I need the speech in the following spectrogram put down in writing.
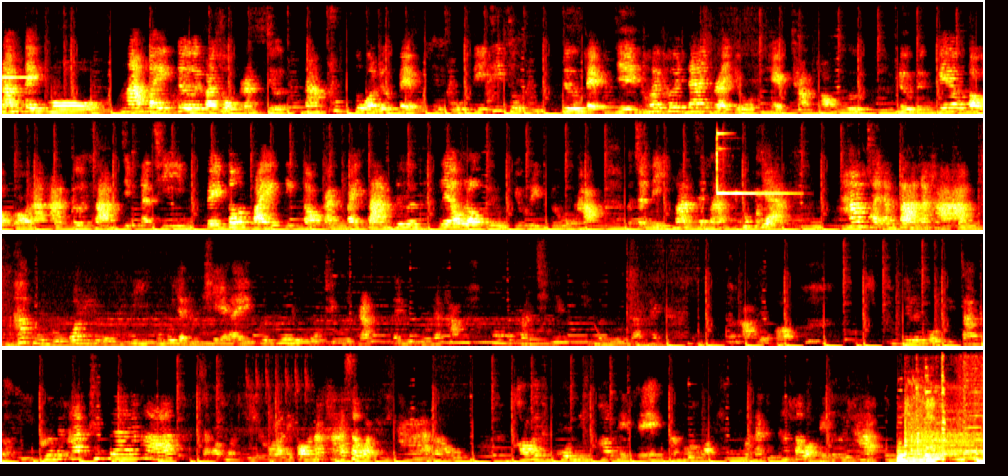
น้ำเต็งโม น้ำใบเตยผสมรังจืด น้ำทุบตัวดื่มแบบอุ่นๆดีที่ ดื่มแบบเย็นไม่ค่อยได้ประโยชน์แถมทำท้องอืดดื่มหนึ่งแก้วต่อก่อนอาหารเกิน 30 นาที เป็นต้นไปติดต่อกันไป 3 เดือน แล้วลองไปดูยูริกดูค่ะ มันจะดีมากใช่ไหมทุกอย่างห้ามใส่น้ำตาลนะคะ ถ้าคุณรู้ว่าวิดีโอนี้ดีคุณก็อย่าลืมแชร์ให้เพื่อนๆหรือโค้ชเพื่อนนะได้ดูด้วยนะคะ เพราะการแชร์นี้มันมีการให้ทานนะคะแล้วก็อย่าลืมกดติด ตามตอนนี้เพื่อไม่พลาดคลิปหน้านะคะสำหรับวันนี้ขอลาไปก่อนนะคะ สวัสดีค่ะ เราขอให้ทุกคนมีสุขภาพแข็งแรงร่ำรวยความสุขทวนหน้าทุกท่านตลอดไปเลยค่ะ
